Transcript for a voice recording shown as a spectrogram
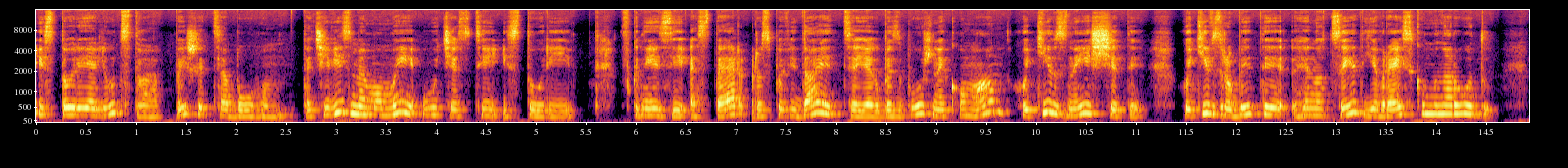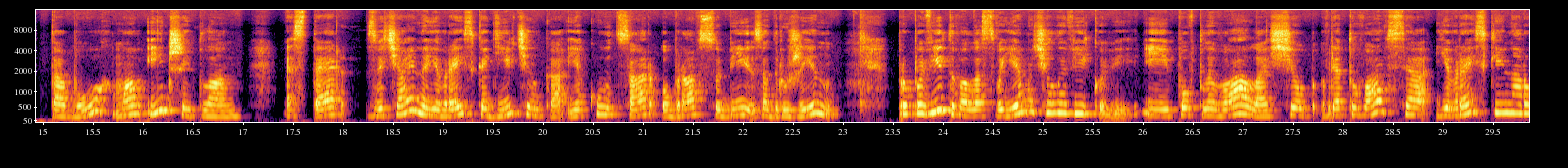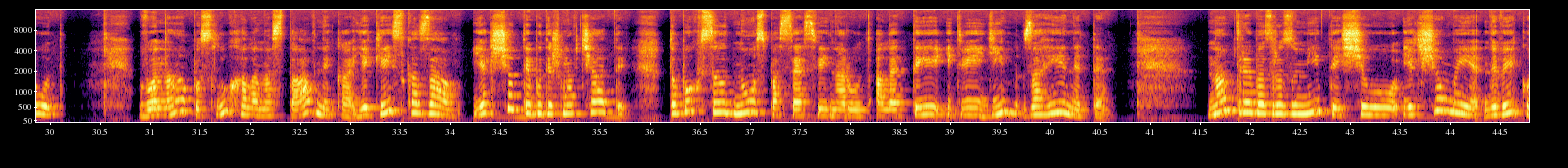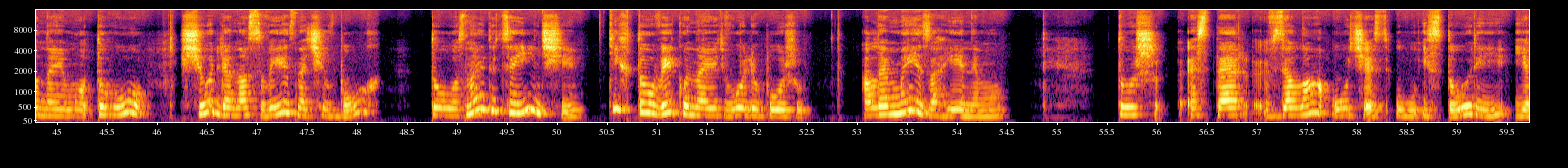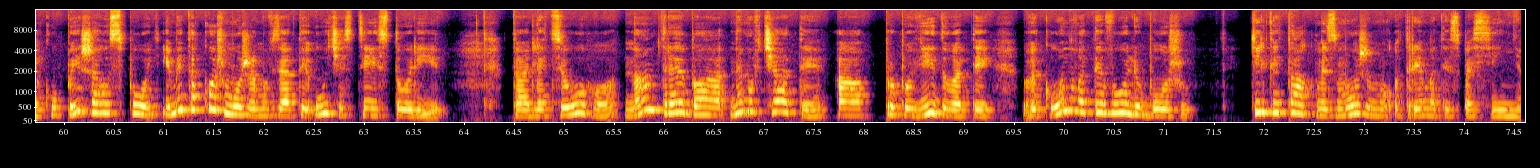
Історія людства пишеться Богом. Та чи візьмемо ми участь в цій історії? В книзі Естер розповідається, як безбожник Оман хотів знищити, хотів зробити геноцид єврейському народу. Та Бог мав інший план. Естер, звичайна єврейська дівчинка, яку цар обрав собі за дружину, проповідувала своєму чоловікові і повпливала, щоб врятувався єврейський народ. Вона послухала наставника, який сказав: якщо ти будеш мовчати, то Бог все одно спасе свій народ, але ти і твій дім загинете. Нам треба зрозуміти, що якщо ми не виконаємо того, що для нас визначив Бог, то знайдуться інші, ті, хто виконають волю Божу. Але ми загинемо. Тож Естер взяла участь у історії, яку пише Господь, і ми також можемо взяти участь в цій історії. Та для цього нам треба не мовчати, а проповідувати, виконувати волю Божу. Тільки так ми зможемо отримати спасіння.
